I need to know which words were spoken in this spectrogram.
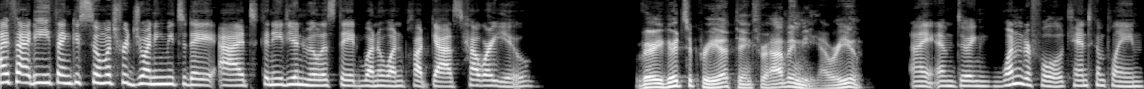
Hi, Fady. Thank you so much for joining me today at Canadian Real Estate 101 podcast. How are you? Very good, Supriya. Thanks for having me. How are you? I am doing wonderful. Can't complain.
